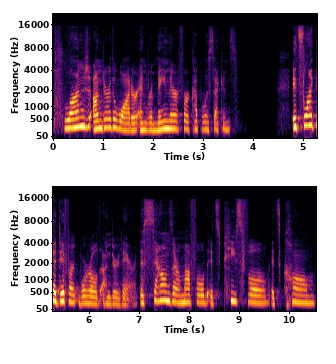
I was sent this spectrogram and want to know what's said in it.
plunge under the water and remain there for a couple of seconds. It's like a different world under there. The sounds are muffled, it's peaceful, it's calm.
